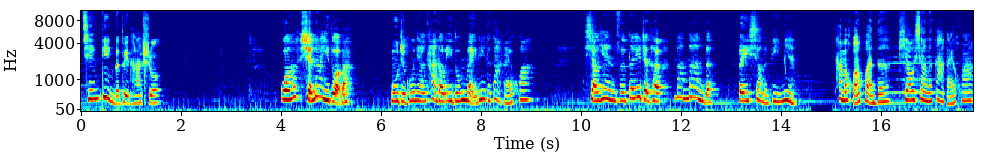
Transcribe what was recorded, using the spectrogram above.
坚定地对他说：“我选那一朵吧。”拇指姑娘看到了一朵美丽的大白花，小燕子背着它，慢慢的。飞向了地面，它们缓缓地飘向了大白花。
